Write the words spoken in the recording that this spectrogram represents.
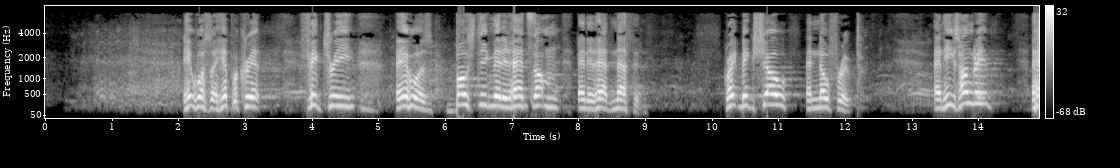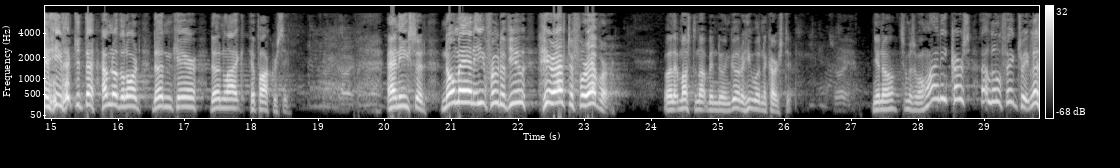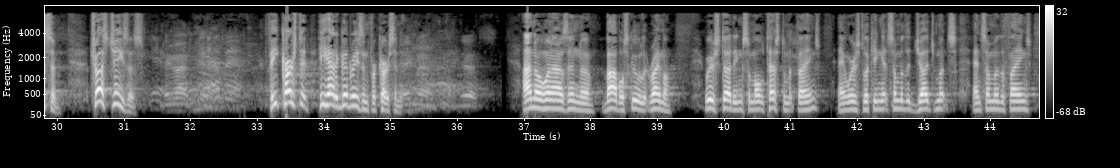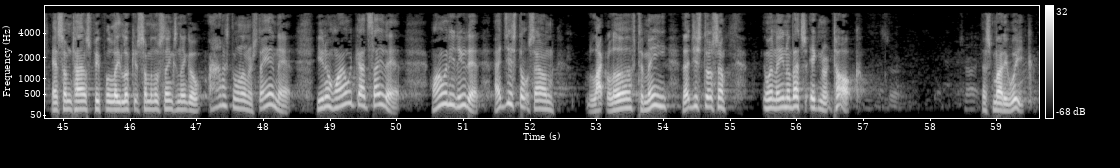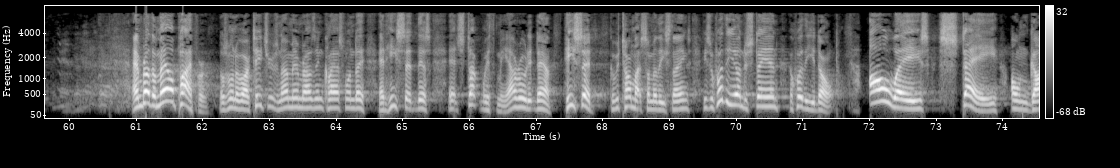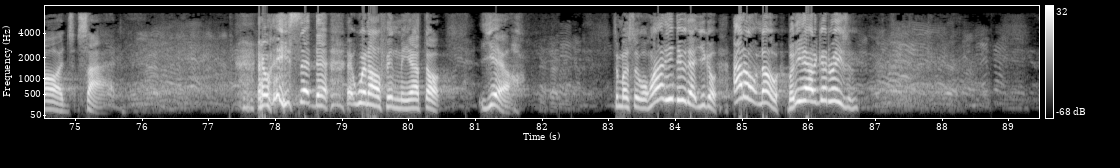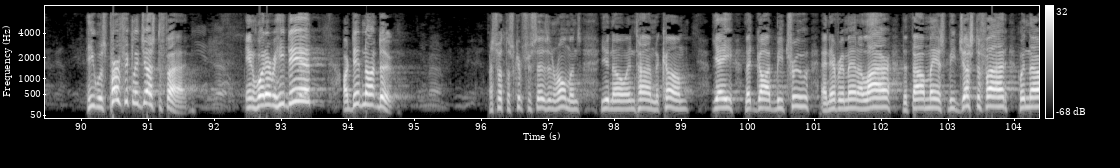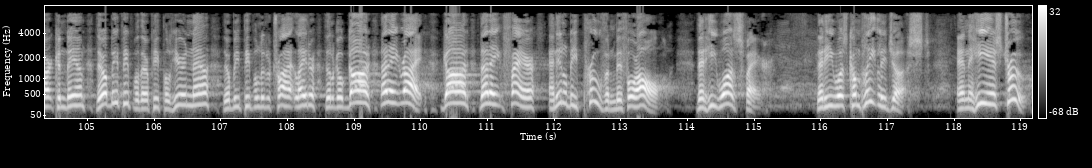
It was a hypocrite fig tree. It was boasting that it had something and it had nothing. Great big show and no fruit. And he's hungry and he looked at that. Many know the Lord doesn't care, doesn't like hypocrisy? And he said, no man eat fruit of you hereafter forever. Well, it must have not been doing good or he wouldn't have cursed it. You know, somebody said, well, why did he curse that little fig tree? Listen, trust Jesus. If he cursed it, he had a good reason for cursing it. I know when I was in the Bible school at Rhema, we were studying some Old Testament things, and we are looking at some of the judgments and some of the things. And sometimes people they look at some of those things and they go, "I just don't understand that. You know, why would God say that? Why would He do that? That just don't sound like love to me. That just don't sound. Well, you know that's ignorant talk. That's mighty weak. And Brother Mel Piper was one of our teachers, and I remember I was in class one day, and he said this, it stuck with me. I wrote it down. He said, because we're talking about some of these things, he said, whether you understand or whether you don't, always stay on God's side. And when he said that, it went off in me. I thought, yeah. Somebody said, well, why did he do that? You go, I don't know, but he had a good reason. He was perfectly justified in whatever he did or did not do. That's what the scripture says in Romans, you know, in time to come. Yea, let God be true and every man a liar that thou mayest be justified when thou art condemned. There'll be people, there are people here and now. There'll be people that'll try it later. That'll go, God, that ain't right. God, that ain't fair. And it'll be proven before all that he was fair. That he was completely just. And that he is true.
